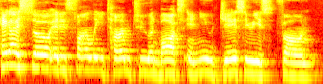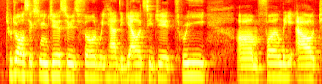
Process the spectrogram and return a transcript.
Hey guys, so it is finally time to unbox a new J series phone, 2016 J series phone. We have the Galaxy J3 um, finally out,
